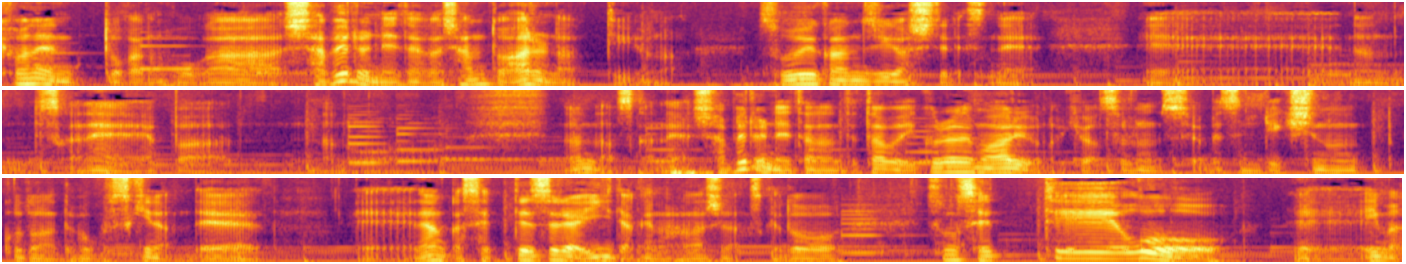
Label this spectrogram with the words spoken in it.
去年とかの方が喋るネタがちゃんとあるなっていうようなそういう感じがしてですね、えー、なんですかね。やっぱあの何なんですかね。喋るネタなんて多分いくらでもあるような気はするんですよ。別に歴史のことなんて僕好きなんで、えー、なんか設定すればいいだけの話なんですけどその設定を、えー、今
